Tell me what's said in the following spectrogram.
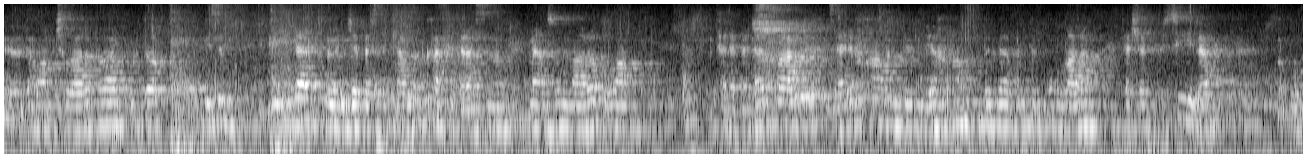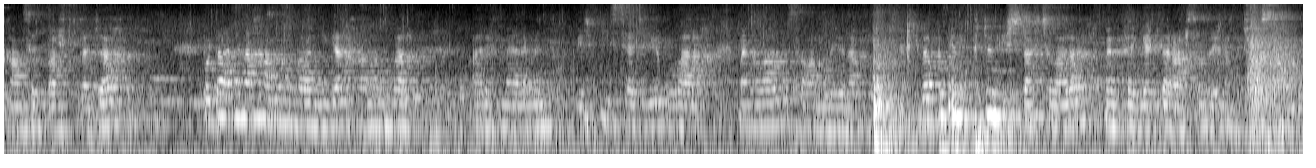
e, davamçıları var. Burada bizim illər öncə bəstəkarlıq kafedrasının məzunları olan tələbələr var. Zərif xanımdır, Liya xanımdır və bu gün onların təşəbbüsü ilə bu konsert baş tutacaq. Burada Əminə xanım var, Nigar xanım var. Arif müəllimin bir hissəciliyi olaraq mən onları da salamlayıram. Və bugün bütün iştirakçılara müvəffəqiyyətlər arzulayıram. Çox sağ olun.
